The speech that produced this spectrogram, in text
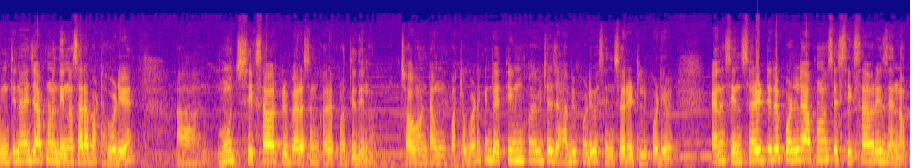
ଏମିତି ନାହିଁ ଯେ ଆପଣ ଦିନସାରା ପାଠ ପଢ଼ିବେ ମୁଁ ସିକ୍ସ ଆୱାର ପ୍ରିପାରେସନ୍ କରେ ପ୍ରତିଦିନ ଛଅ ଘଣ୍ଟା ମୁଁ ପାଠ ପଢ଼େ କିନ୍ତୁ ଏତିକି ମୁଁ କହିବି ଯେ ଯାହା ବି ପଢ଼ିବେ ସିନ୍ସିୟରିଟିଲି ପଢ଼ିବେ କାହିଁକିନା ସିନ୍ସିୟରିଟିରେ ପଢ଼ିଲେ ଆପଣ ସେ ସିକ୍ସ ଆୱାର ଇଜ୍ ଏନଫ୍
